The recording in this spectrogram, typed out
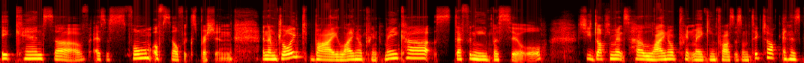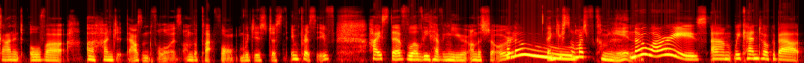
it can serve as a form of self expression. And I'm joined by lino printmaker Stephanie Bursill. She documents her lino printmaking process on TikTok and has garnered over a 100,000 followers on the platform, which is just impressive. Hi, Steph. Lovely having you on the show. Hello. Thank you so much for coming in. No worries. Um, we can talk about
